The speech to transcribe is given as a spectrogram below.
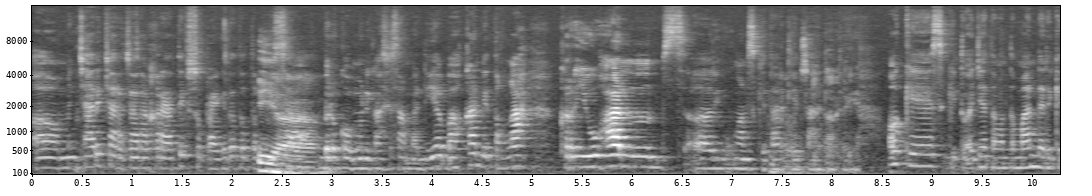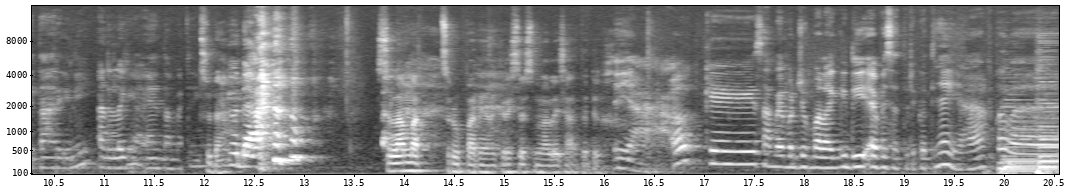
uh, mencari cara-cara kreatif supaya kita tetap Iya. bisa berkomunikasi sama dia bahkan di tengah keriuhan uh, lingkungan sekitar Lingkungan kita sekitar, gitu ya. Oke, segitu aja teman-teman dari kita hari ini. Ada lagi nggak yang tambahin? Sudah. Udah. Selamat serupa dengan Kristus melalui saat teduh. Iya, oke. Sampai berjumpa lagi di episode berikutnya ya. Bye bye.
